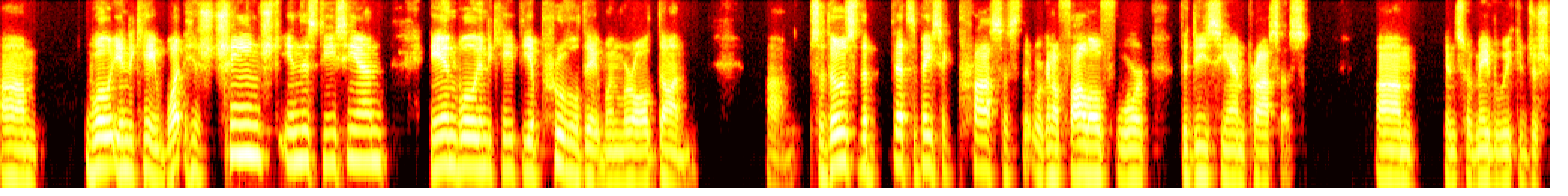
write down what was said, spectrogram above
Um, we'll indicate what has changed in this DCN, and we'll indicate the approval date when we're all done. Um, so those the that's the basic process that we're going to follow for the DCN process. Um, and so maybe we could just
